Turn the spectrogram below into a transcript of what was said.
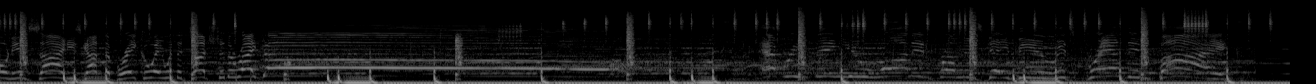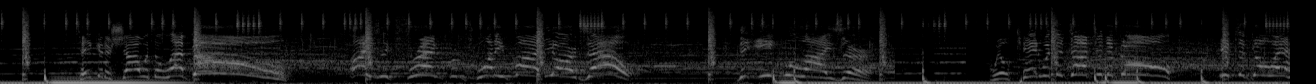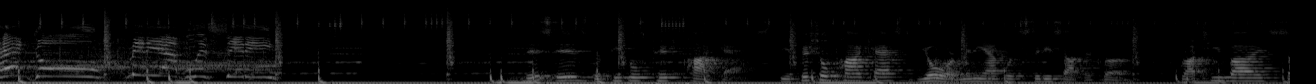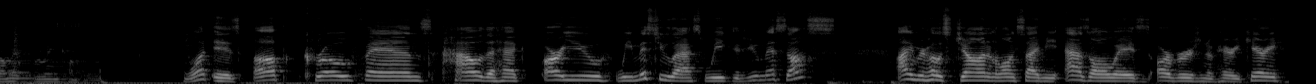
zone inside. He's got the breakaway with the touch to the right. Goal! Everything you wanted from this debut. It's Brandon Bye taking a shot with the left. Goal! Isaac Frank from 25 yards out. The equalizer. Will Kidd with the touch of the goal. It's a go-ahead goal. Minneapolis City. This is the People's Pitch Podcast, the official podcast of your Minneapolis City Soccer Club, brought to you by Summit Brewing Company. What is up, Crow fans? How the heck are you? We missed you last week. Did you miss us? I'm your host, John, and alongside me, as always, is our version of Harry Caray,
